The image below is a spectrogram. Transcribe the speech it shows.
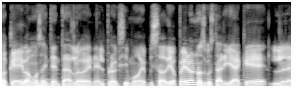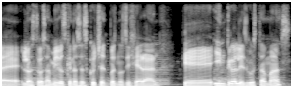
Ok, vamos a intentarlo en el próximo episodio, pero nos gustaría que le- nuestros amigos que nos escuchen pues nos dijeran qué intro les gusta más,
